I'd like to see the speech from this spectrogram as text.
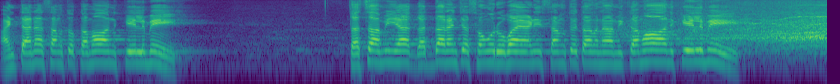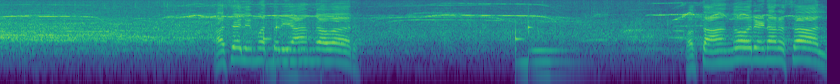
आणि त्यांना सांगतो कमान केल मे तसं आम्ही या गद्दारांच्या समोर उभा आहे आणि सांगतोय त्यांना आम्ही कमान केल मे असेल हिंमत तर या अंगावर. फक्त अंगावर येणार असाल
